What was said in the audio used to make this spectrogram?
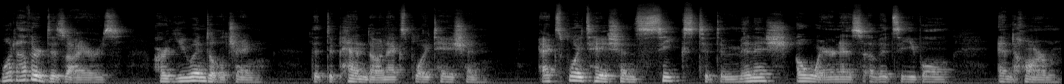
What other desires are you indulging that depend on exploitation? Exploitation seeks to diminish awareness of its evil and harm.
